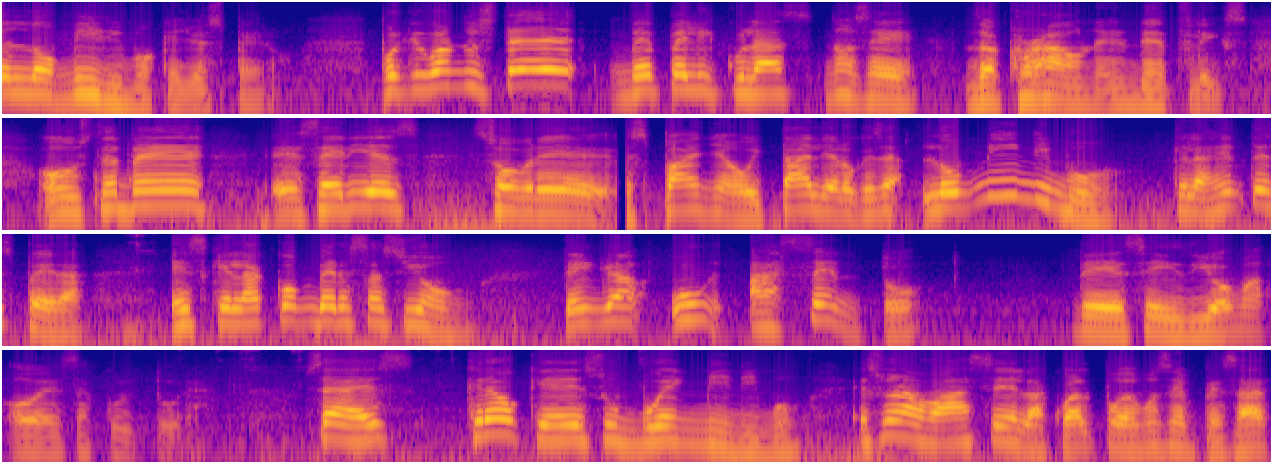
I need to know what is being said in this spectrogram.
es lo mínimo que yo espero. Porque cuando usted ve películas, no sé, The Crown en Netflix, o usted ve eh, series sobre España o Italia, lo que sea, lo mínimo que la gente espera es que la conversación tenga un acento de ese idioma o de esa cultura. O sea, es, creo que es un buen mínimo. Es una base de la cual podemos empezar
